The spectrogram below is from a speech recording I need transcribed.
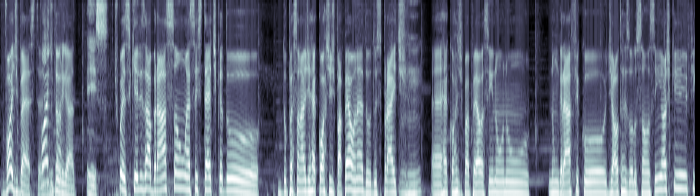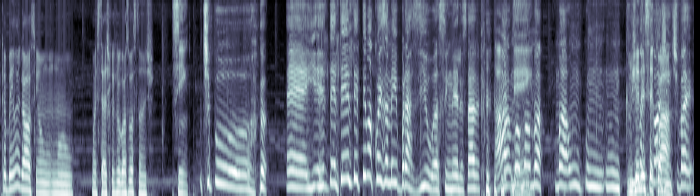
Void Bastard. Void Muito Bastard. obrigado. Isso. Tipo esse, que eles abraçam essa estética do. Do personagem recorte de papel, né? Do, do sprite Uhum. é, recorte de papel, assim, num, num, num gráfico de alta resolução, assim. Eu acho que fica bem legal, assim. É um- um- uma estética que eu gosto bastante. Sim. Tipo. É, e ele tem, ele, tem, ele tem- uma coisa meio Brasil, assim, nele, sabe? Ah, Uma- tem. uma- uma- uma- um, um, um clima ne que só a gente vai.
